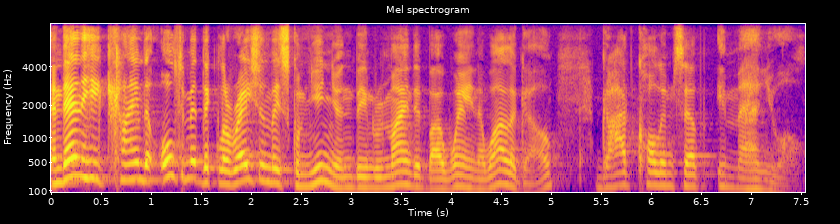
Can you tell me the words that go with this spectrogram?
And then he claimed the ultimate declaration of his communion, being reminded by Wayne a while ago. God called himself Emmanuel,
